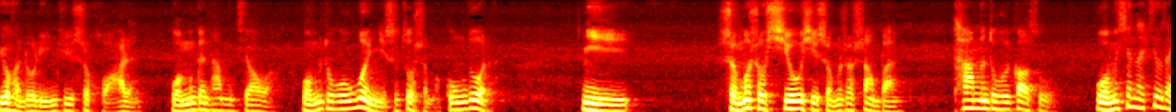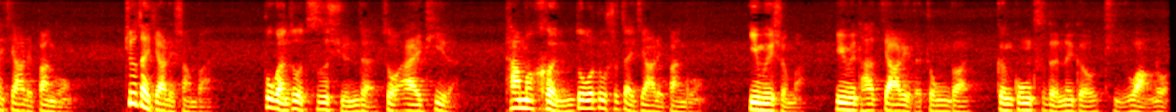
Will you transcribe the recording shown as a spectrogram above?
有很多邻居是华人，我们跟他们交往，我们都会问你是做什么工作的，你什么时候休息，什么时候上班，他们都会告诉我，我们现在就在家里办公，就在家里上班，不管做咨询的、做 IT 的，他们很多都是在家里办公。因为什么？因为他家里的终端跟公司的那个体网络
